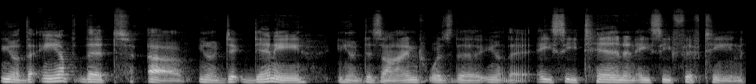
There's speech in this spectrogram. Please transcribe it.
you know the amp that uh, you know Dick Denney you know designed was the you know the AC10 and AC15,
